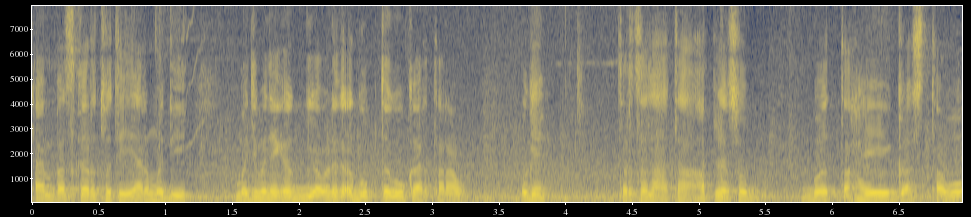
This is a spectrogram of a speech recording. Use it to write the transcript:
कॅम्पस करत होते यारमध्ये मध्ये मध्ये का एवढं का गुप्तगू करता राव. ओके? तर चला आता आपल्यासोबत आहे गस्तावो।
